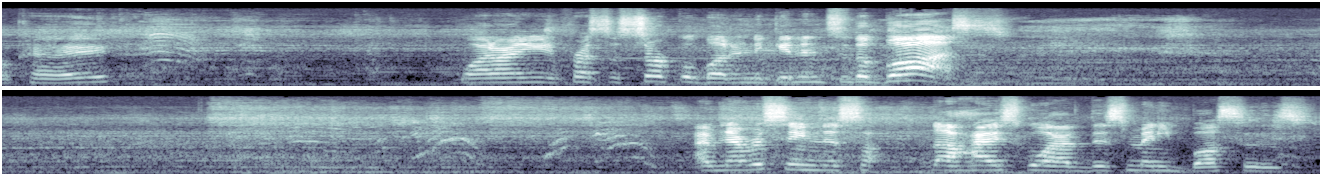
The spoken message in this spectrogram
Okay. Why do I need to press the circle button to get into the bus? I've never seen this the high school have this many buses.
